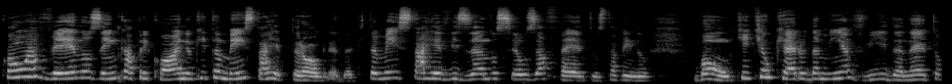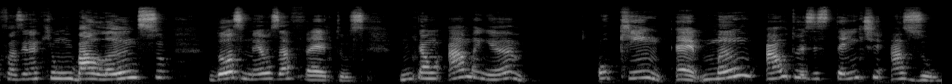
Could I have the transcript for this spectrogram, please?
com a Vênus em Capricórnio, que também está retrógrada, que também está revisando seus afetos, tá vendo? Bom, o que, que eu quero da minha vida, né? Tô fazendo aqui um balanço dos meus afetos. Então, amanhã, o Kim é mão autoexistente azul.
